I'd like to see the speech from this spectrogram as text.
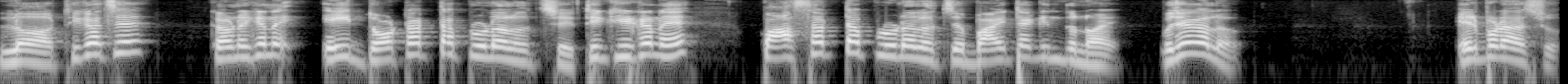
ল ঠিক আছে? কারণ এখানে এই ডটারটা প্লুরাল হচ্ছে, ঠিক এখানে পাসারটা প্লুরাল হচ্ছে বাইটা কিন্তু নয়, বুঝা গেল? এরপরে আসো।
